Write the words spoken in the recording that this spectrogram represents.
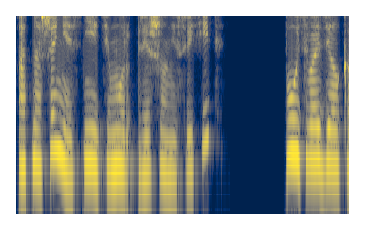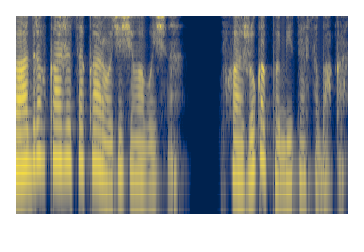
Отношения с ней Тимур решил не светить? Путь в отдел кадров кажется короче, чем обычно. Вхожу, как побитая собака.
